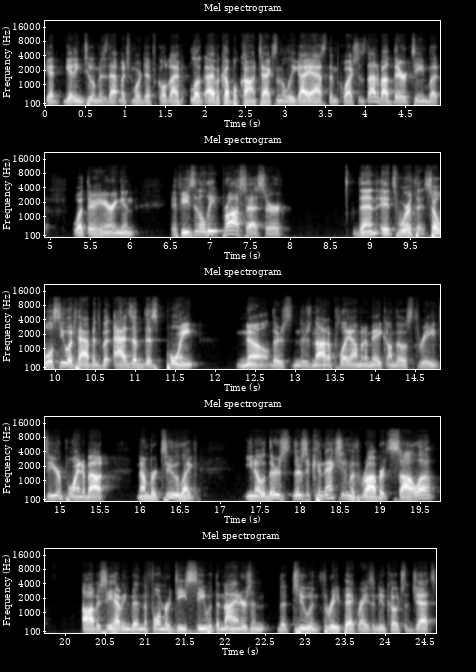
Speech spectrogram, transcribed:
get getting to him is that much more difficult. I've look, I have a couple contacts in the league. I ask them questions, not about their team, but what they're hearing. And if he's an elite processor, then it's worth it. So we'll see what happens. But as of this point, no, there's there's not a play I'm going to make on those three. And to your point about number two, like, you know, there's there's a connection with Robert Saleh, obviously having been the former DC with the Niners and the two and three pick, right? He's a new coach of the Jets.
